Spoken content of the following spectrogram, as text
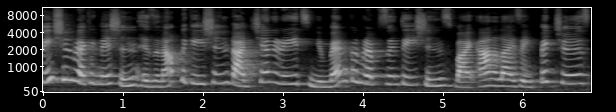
Facial recognition is an application that generates numerical representations by analyzing pictures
